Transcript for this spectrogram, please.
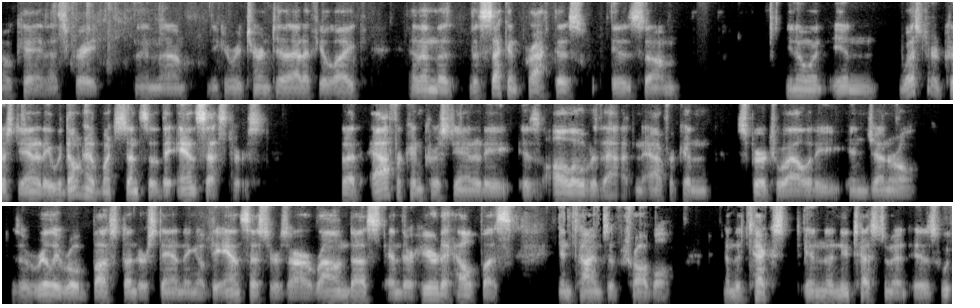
Okay, that's great. And um, you can return to that if you like. And then the, the second practice is, um, you know, in, in Western Christianity, we don't have much sense of the ancestors, but African Christianity is all over that, and African spirituality in general is a really robust understanding of the ancestors are around us and they're here to help us in times of trouble. And the text in the New Testament is we,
